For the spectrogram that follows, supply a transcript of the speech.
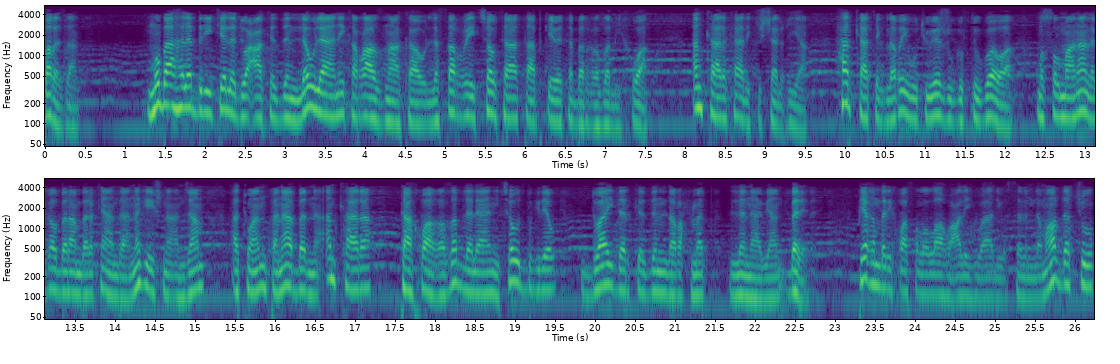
بەڕێزان مباهلە بریتیە لە دوعاکردن لەو لایەنەی کە ڕاست ناکا و لەسەر ڕێی چەوتە تا بکەوێتە بەر غەزەبی خوا ئەم کارە کارێکی شەرعیە هەر کاتێک لە ڕێی وتوێژ و گفتوگۆوە مسلمانان لەگەڵ بەرامبەرەکەیاندا نەگەیشتنە ئەنجام ئەتوان پەنا بەرنە ئەم کارە تاخوا غەزەب لەلایەنی چەوت بگرێ و دوای دەرکردن لە ڕەحمەت لە ناویان بەرێت پێغمبەری خوا صلی الله علیه و آله وسلم لە ماڵ دەرچوو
